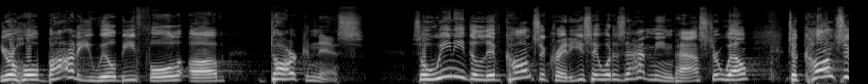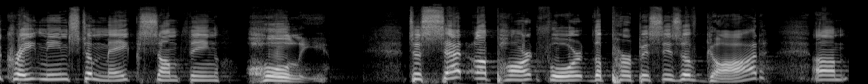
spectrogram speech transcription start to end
your whole body will be full of darkness. So we need to live consecrated. You say, what does that mean, Pastor? Well, to consecrate means to make something holy, to set apart for the purposes of God. Um,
